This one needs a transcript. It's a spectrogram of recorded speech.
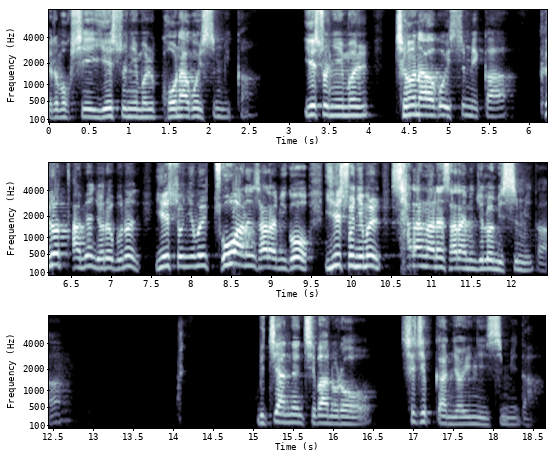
여러분 혹시 예수님을 권하고 있습니까? 예수님을 전하고 있습니까? 그렇다면 여러분은 예수님을 좋아하는 사람이고 예수님을 사랑하는 사람인 줄로 믿습니다. 믿지 않는 집안으로 시집간 여인이 있습니다.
